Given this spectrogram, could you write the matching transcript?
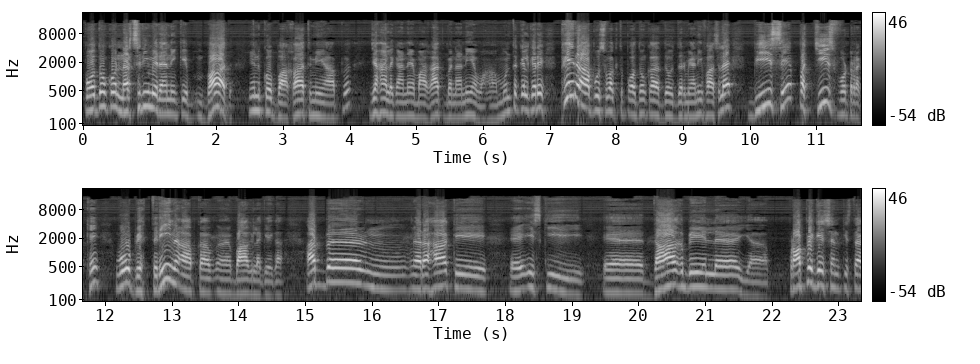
پودوں کو نرسری میں رہنے کے بعد ان کو باغات میں آپ جہاں لگانا ہے باغات بنانی ہے وہاں منتقل کرے پھر آپ اس وقت پودوں کا دو درمیانی فاصلہ ہے۔ بیس سے پچیس فٹ رکھیں، وہ بہترین آپ کا باغ لگے گا۔ اب رہا کہ اس کی داغ بیل یا پروپیگیشن کس طرح،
